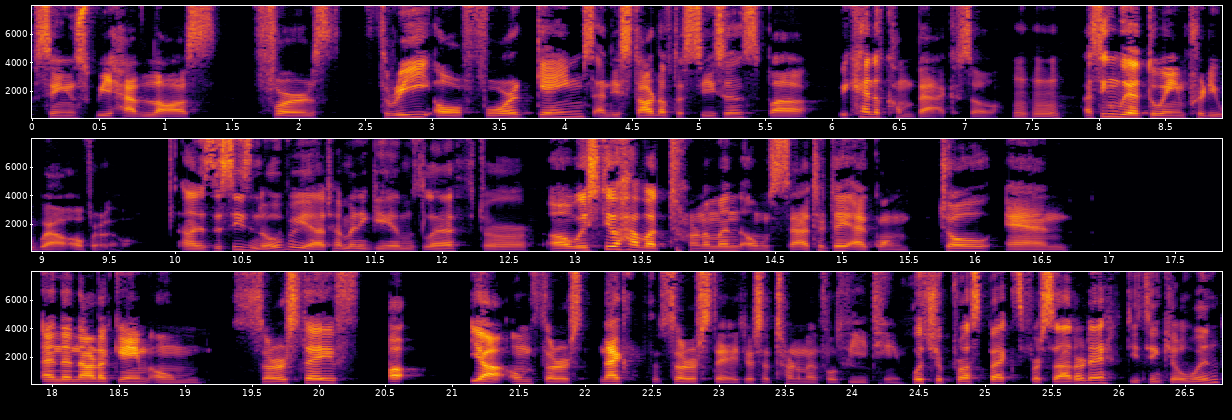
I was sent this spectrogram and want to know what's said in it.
since we have lost first three or four games at the start of the seasons, but we kind of come back. So hmm I think we are doing pretty well overall. And is the season over yet? How many games left? Or Uh, we still have a tournament on Saturday at Guangzhou and and another game on Thursday. f- Uh, yeah, on Thursday next Thursday. There's a tournament for B team. what's your prospects for Saturday? Do you think you'll win?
